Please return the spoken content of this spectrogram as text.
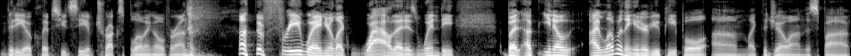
video clips you'd see of trucks blowing over on the, on the freeway, and you're like, wow, that is windy. But uh, you know, I love when they interview people um, like the Joe on the spot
